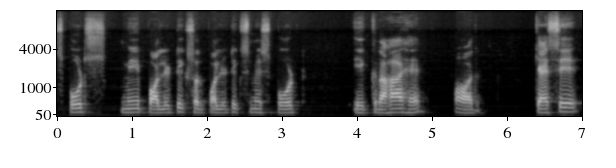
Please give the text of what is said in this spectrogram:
स्पोर्ट्स में पॉलिटिक्स और पॉलिटिक्स में स्पोर्ट एक रहा है और कैसे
